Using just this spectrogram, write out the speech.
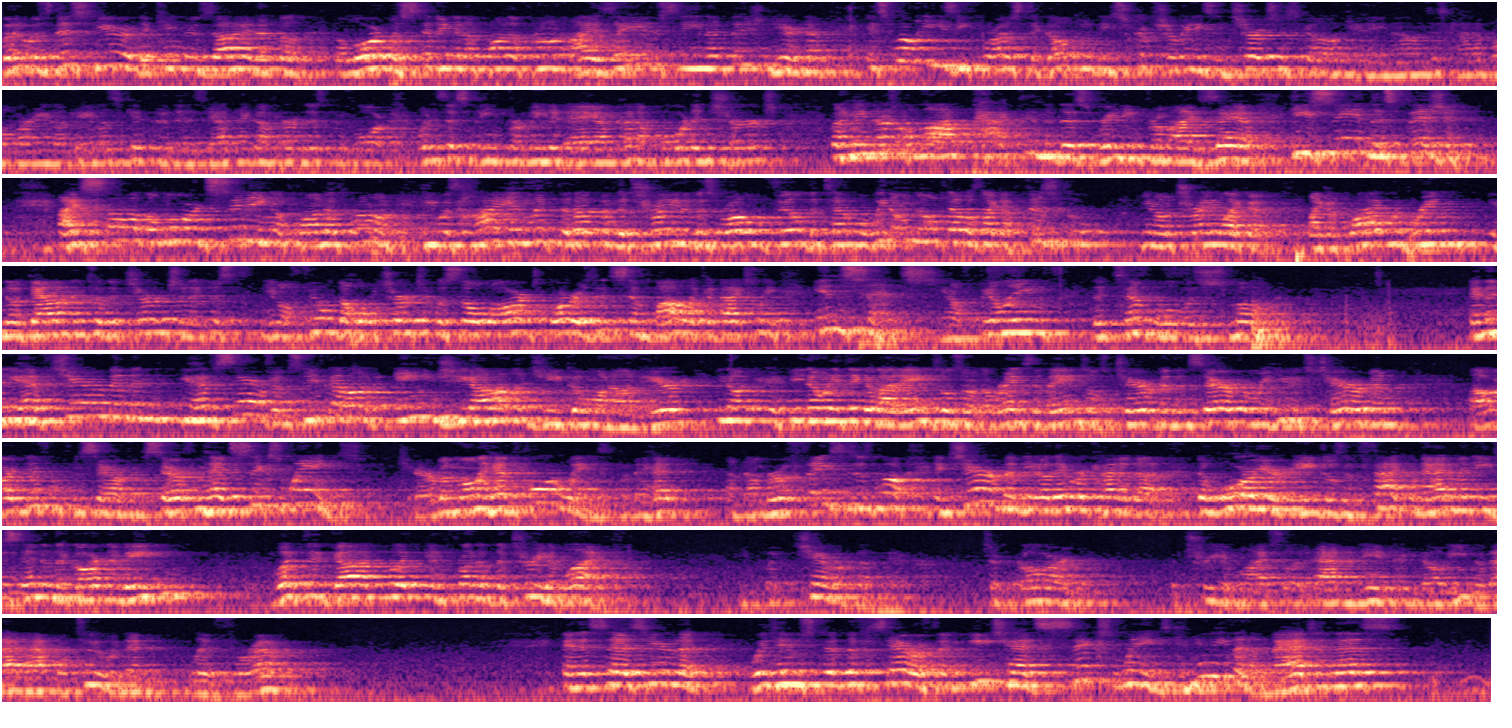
But it was this year, the King Uzziah, that the, the Lord was sitting upon a throne. Isaiah has seen a vision here. Now, it's really easy for us to go through these scripture readings in church and just go, okay, know, this kind of boring. Okay, let's get through this. Yeah, I think I've heard this before. What does this mean for me today? I'm kind of bored in church. But I mean, there's a lot packed into this reading from Isaiah. He's seeing this vision. I saw the Lord sitting upon a throne. He was high and lifted up, and the train of his robe filled the temple. We don't know if that was like a physical, you know, train like a like a bride would bring, you know, down into the church, and it just, you know, filled the whole church. It was so large, or is it symbolic of actually incense, you know, filling the temple with smoke? And then you have cherubim and you have seraphim. So you've got a lot of angelology going on here. You know, if you know anything about angels or the ranks of angels, cherubim and seraphim are huge. Cherubim uh, are different from seraphim. Seraphim had six wings. Cherubim only had four wings, but they had a number of faces as well. And cherubim, you know, they were kind of the, the warrior angels. In fact, when Adam and Eve sinned in the Garden of Eden, what did God put in front of the tree of life? He put cherubim there to guard the tree of life so that Adam and Eve could go eat of that apple too and then live forever. And it says here that with him stood the seraphim. Each had six wings. Can you even imagine this?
